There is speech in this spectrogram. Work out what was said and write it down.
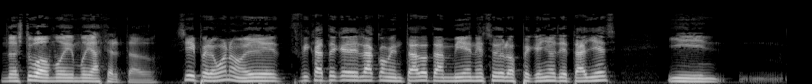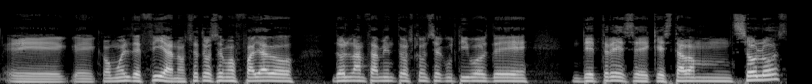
no estuvo muy, muy acertado. Sí, pero bueno, eh, fíjate que él ha comentado también eso de los pequeños detalles y eh, que, como él decía, nosotros hemos fallado dos lanzamientos consecutivos de, de tres eh, que estaban solos,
